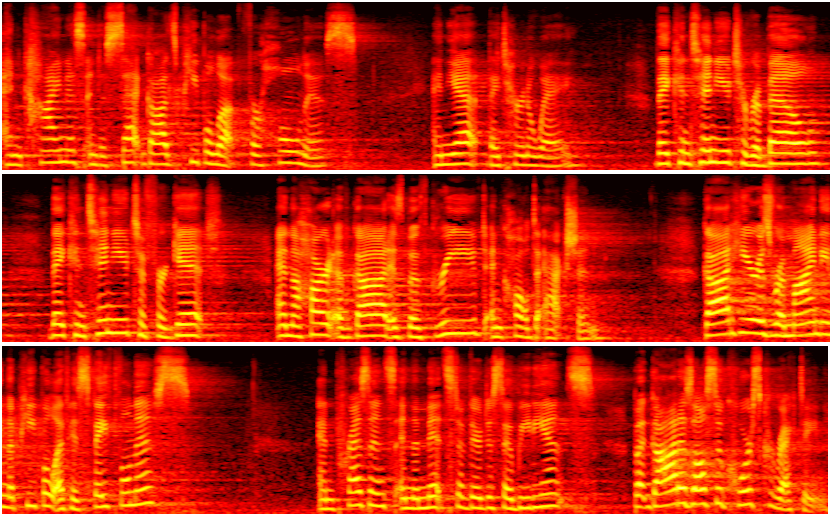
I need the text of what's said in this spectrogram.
and kindness and to set God's people up for wholeness, and yet they turn away. They continue to rebel, they continue to forget, and the heart of God is both grieved and called to action. God here is reminding the people of his faithfulness and presence in the midst of their disobedience, but God is also course correcting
